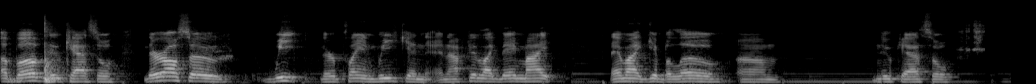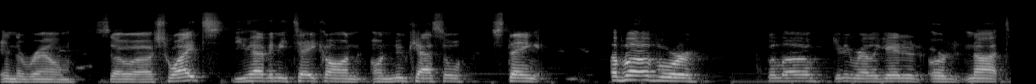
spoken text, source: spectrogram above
above Newcastle, they're also weak. They're playing weak, and and I feel like they might they might get below um, Newcastle in the realm. So, uh, Schweitz, do you have any take on on Newcastle staying above or below, getting relegated or not?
